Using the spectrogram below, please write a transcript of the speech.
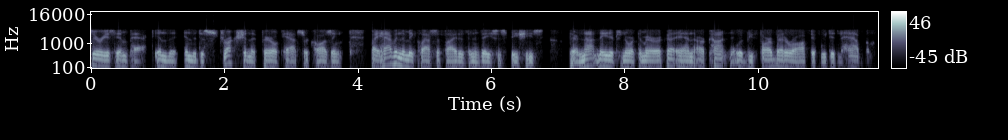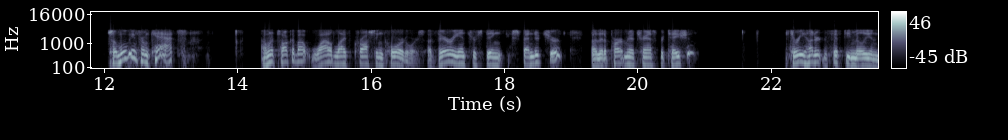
serious impact in the in the destruction that feral cats are causing by having them be classified as an invasive species they're not native to North America, and our continent would be far better off if we didn't have them. So, moving from cats, I want to talk about wildlife crossing corridors, a very interesting expenditure by the Department of Transportation. $350 million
